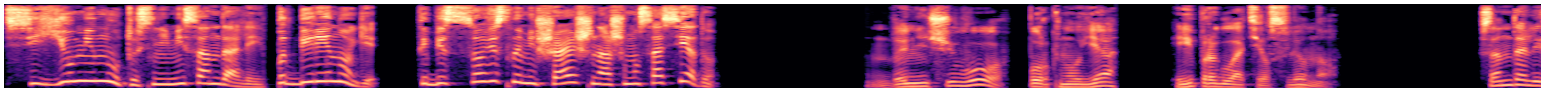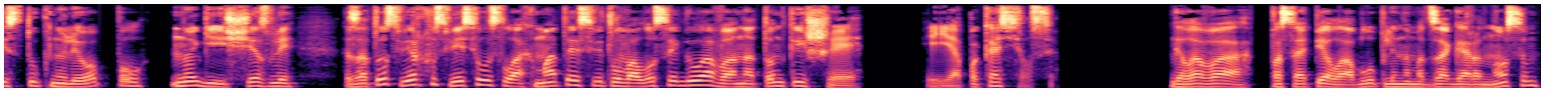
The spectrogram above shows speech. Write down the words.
сию минуту сними сандалии, подбери ноги. Ты бессовестно мешаешь нашему соседу». «Да ничего», — пуркнул я и проглотил слюну. Сандалии стукнули об пол, ноги исчезли, зато сверху свесилась лохматая светловолосая голова на тонкой шее, и я покосился. Голова посопела облупленным от загара носом,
